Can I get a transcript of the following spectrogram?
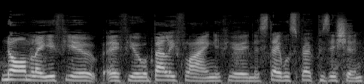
Normally, if you if you're belly flying, if you're in a stable spread position,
